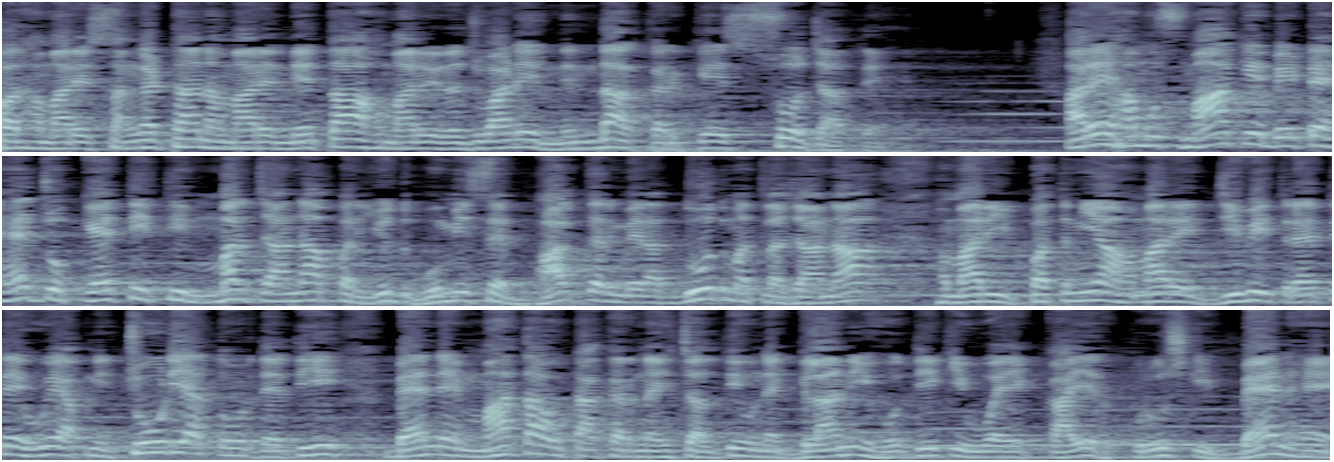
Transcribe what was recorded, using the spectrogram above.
और हमारे संगठन, हमारे नेता, हमारे रजवाड़े निंदा करके सो जाते हैं। अरे, हम उस माँ के बेटे हैं जो कहती थी, मर जाना पर युद्ध भूमि से भागकर मेरा दूध मत ल जाना। हमारी पत्नियाँ हमारे जीवित रहते हुए अपनी चूड़िया तोड़ देती। बहने माता उठाकर नहीं चलती, उन्हें ग्लानी होती कि वह एक कायर पुरुष की बहन है।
